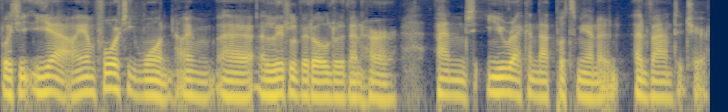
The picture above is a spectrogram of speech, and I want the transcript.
But yeah, I am 41. I'm uh, a little bit older than her. And you reckon that puts me on an advantage here?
